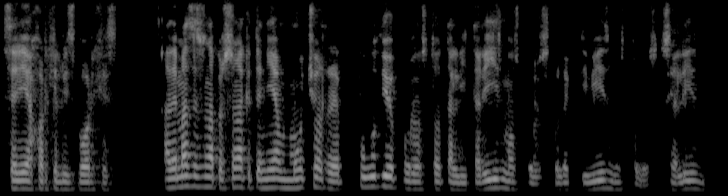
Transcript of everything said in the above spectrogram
sería Jorge Luis Borges. Además es una persona que tenía mucho repudio por los totalitarismos, por los colectivismos, por los socialismos.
